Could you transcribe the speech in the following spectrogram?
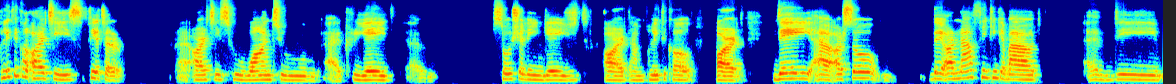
political artists, theater uh, artists who want to uh, create um, socially engaged art and political art, they uh, are so, they are now thinking about uh, the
